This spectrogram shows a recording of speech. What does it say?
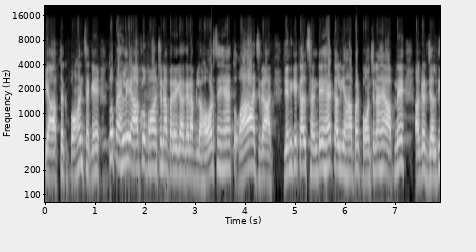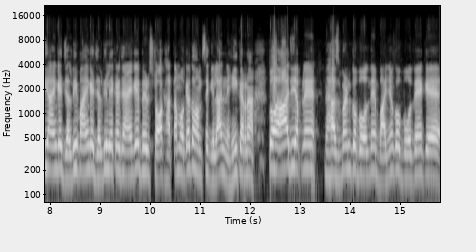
कि आप तक पहुँच सकें तो पहले आपको पहुँचना पड़ेगा अगर आप लाहौर से हैं तो आज रात, यानी कि कल संडे है, कल यहाँ पर पहुँचना है आपने, अगर जल्दी आएँगे, जल्दी पाएँगे, जल्दी लेकर जाएँगे, फिर स्टॉक खत्म हो गया तो हमसे गिला नहीं करना। तो आज ही अपने हस्बैंड को बोल दें, भाइयों को बोल दें कि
